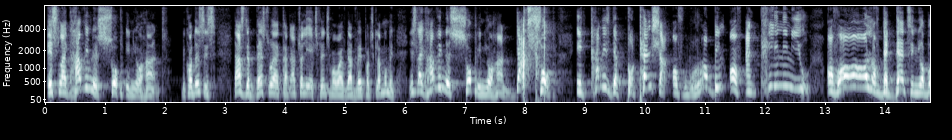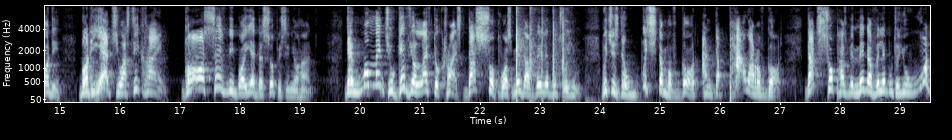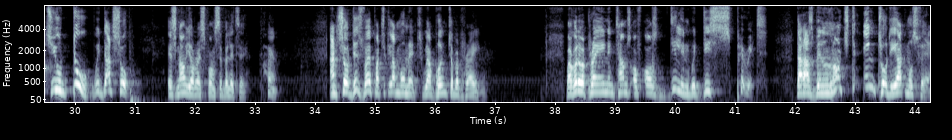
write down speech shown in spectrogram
it's like having a soap in your hand. Because this is that's the best way I can actually explain to my wife that very particular moment. It's like having a soap in your hand. That soap it carries the potential of rubbing off and cleaning you of all of the dirt in your body. But yet you are still crying, God save me, but yet the soap is in your hand. The moment you gave your life to Christ, that soap was made available to you, which is the wisdom of God and the power of God. That soap has been made available to you. What you do with that soap is now your responsibility. and so, this very particular moment, we are going to be praying. We're going to be praying in terms of us dealing with this spirit that has been launched into the atmosphere.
